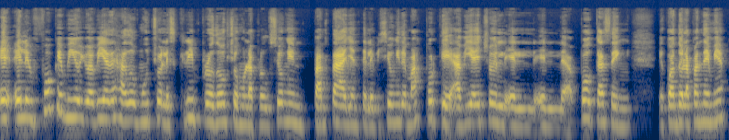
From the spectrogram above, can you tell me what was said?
el, el, enfoque mío, yo había dejado mucho el screen production o la producción en pantalla, en televisión y demás, porque había hecho el, el, el podcast en, en cuando la pandemia,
